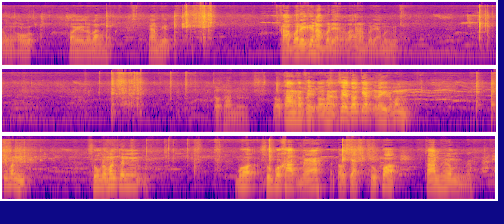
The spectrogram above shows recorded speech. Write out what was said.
ต้องเอาคอยระวังน้ำเห็ดขาปลาแดกคือน้ำปลาแดกหรอวะน้ำปลาแดกมัน ต่อทานเลยเราทานครับใส่ต่อทานใส่ต่อแก๊สอะไรหรือมันคือมันสุกแล้วมันเป็นบ่สุกบ่คักแหมต่อแก๊สสุกเพราะการเฮิมแหมตาแหน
